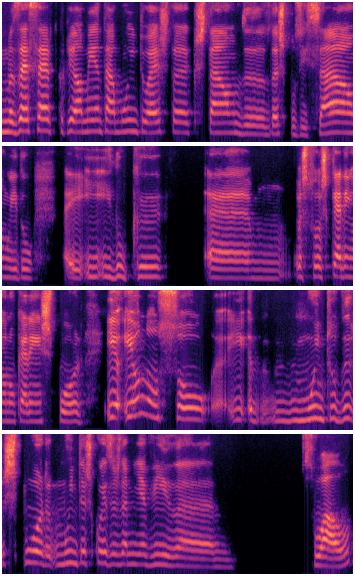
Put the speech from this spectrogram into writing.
mas é certo que realmente há muito esta questão de, da exposição e do, e, e do que um, as pessoas querem ou não querem expor. Eu, eu não sou eh, muito de expor muitas coisas da minha vida pessoal,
